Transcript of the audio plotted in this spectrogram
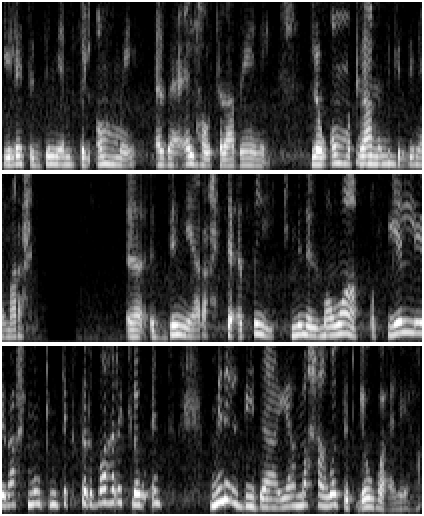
ليت الدنيا مثل أمي أزعلها وتراضيني. لو أمك راضتك الدنيا ما راح الدنيا راح تعطيك من المواقف يلي راح ممكن تكسر ظهرك لو أنت من البداية ما حاولت تقوى عليها.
